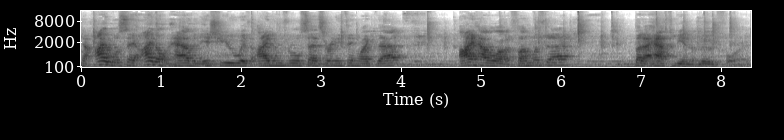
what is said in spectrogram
Now, I will say I don't have an issue with items rule sets or anything like that. I have a lot of fun with that, but I have to be in the mood for it.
